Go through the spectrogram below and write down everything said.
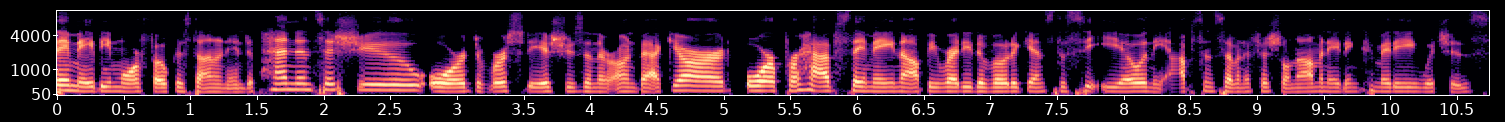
They may be more focused on an independence issue or diversity issues in their own backyard, or perhaps they may not be ready to vote against the CEO in the absence of an official nominating committee, which is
